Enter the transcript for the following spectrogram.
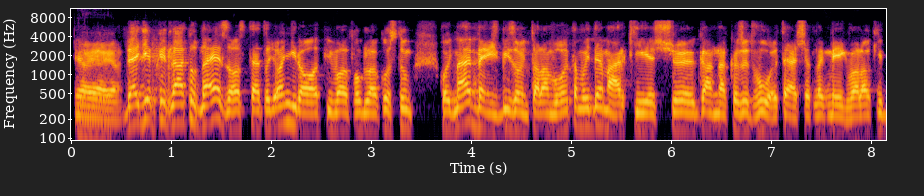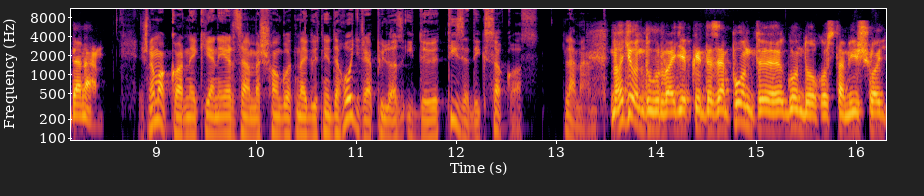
Ja, ja, ja. De egyébként látod, na ez az, tehát, hogy annyira Atival foglalkoztunk, hogy már ebben is bizonytalan voltam, hogy Demarki és Ganna között volt esetleg még valaki, de nem. És nem akarnék ilyen érzelmes hangot megütni, de hogy repül az idő? Tizedik szakasz lement. Nagyon durva egyébként, ezen pont gondolkoztam is, hogy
